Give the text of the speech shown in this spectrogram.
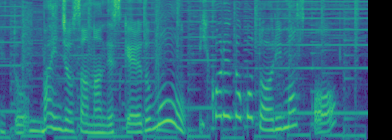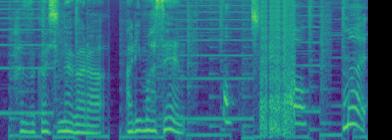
えっとんワイン城さんなんですけれども行かれたことありますか？恥ずかしながらありません。あそれは前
